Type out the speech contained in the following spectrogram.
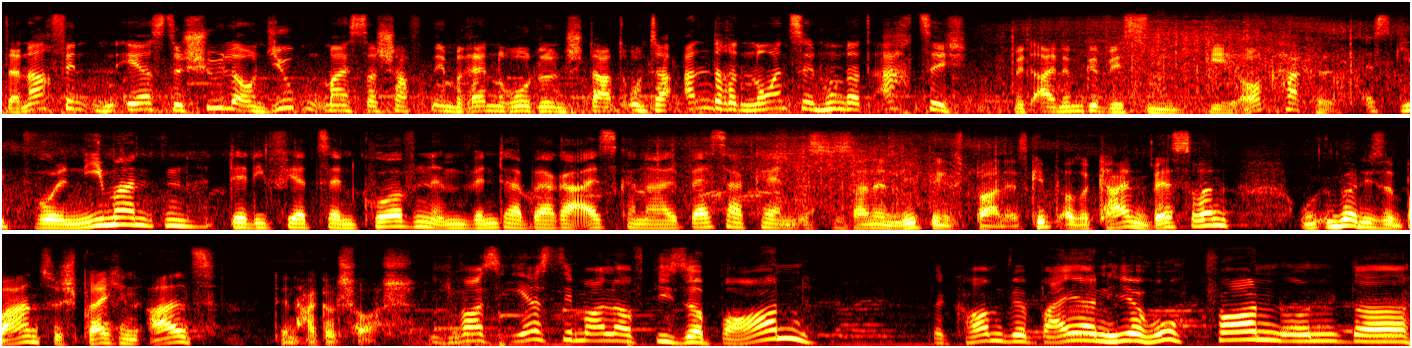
Danach finden erste Schüler- und Jugendmeisterschaften im Rennrodeln statt, unter anderem 1980 mit einem gewissen Georg Hackel. Es gibt wohl niemanden, der die 14 Kurven im Winterberger Eiskanal besser kennt. Es ist seine Lieblingsbahn. Es gibt also keinen besseren, um über diese Bahn zu sprechen, als den Hackelschorsch. Ich war das erste Mal auf dieser Bahn. Da kamen wir Bayern hier hochgefahren und äh,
